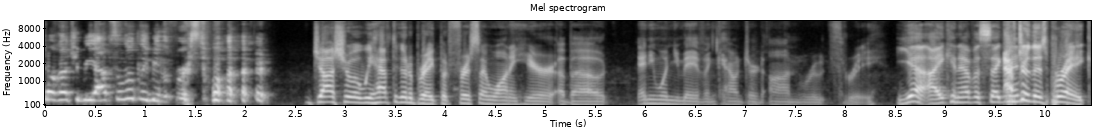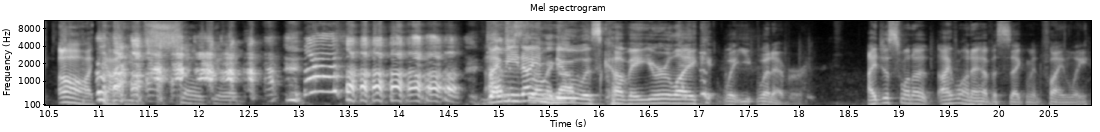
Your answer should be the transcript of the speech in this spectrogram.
Shelgon should be absolutely be the first one. Joshua, we have to go to break, but first I want to hear about anyone you may have encountered on Route Three. Yeah, I can have a segment. After this break, oh god, you're so good. I mean, I knew up. it was coming. You were like, wait, you- whatever. I just want to. I want to have a segment finally.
